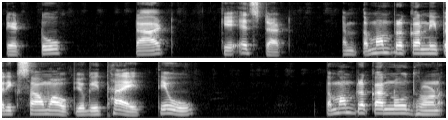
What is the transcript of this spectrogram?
ટેટ ટુ, ટાટ કે એચ ટાટ એમ તમામ પ્રકારની પરીક્ષાઓમાં ઉપયોગી થાય તેવું તમામ પ્રકારનું ધોરણ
